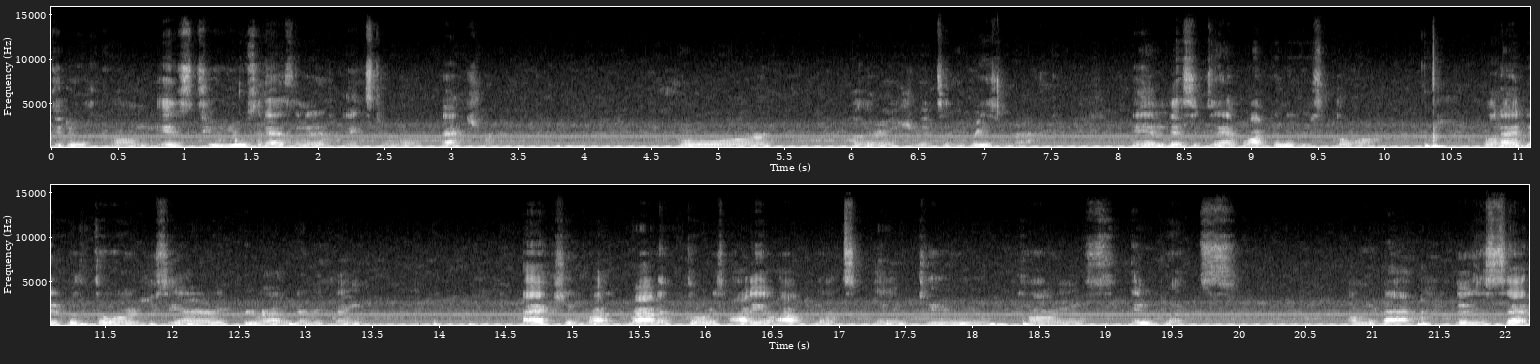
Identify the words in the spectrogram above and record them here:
to do with Kong is to use it as an external effects rack for other instruments in the Reason rack. In this example, I'm going to use Thor. What I did with Thor is, you see, I already pre-routed everything. I actually routed Thor's audio outputs into Kong's inputs on the back. There's a set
